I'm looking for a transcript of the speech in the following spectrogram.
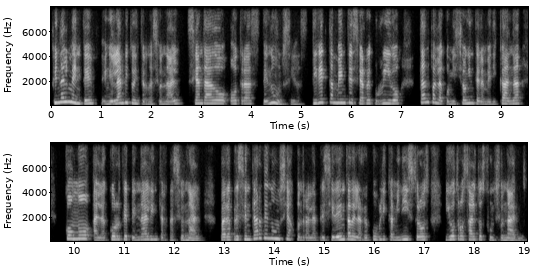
Finalmente, en el ámbito internacional se han dado otras denuncias. Directamente se ha recurrido tanto a la Comisión Interamericana como a la Corte Penal Internacional para presentar denuncias contra la presidenta de la República, ministros y otros altos funcionarios,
